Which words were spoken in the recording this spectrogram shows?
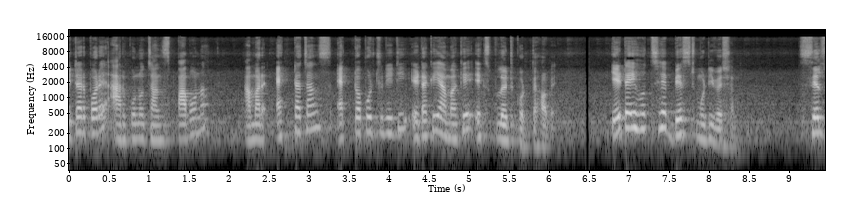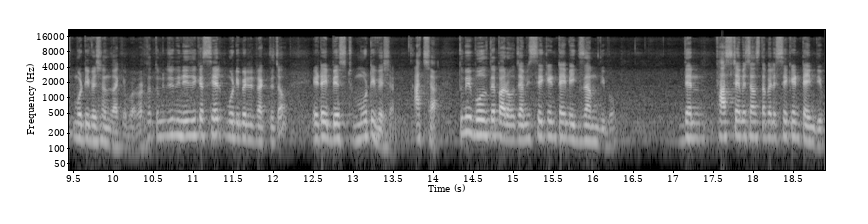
এটার পরে আর কোনো চান্স পাবো না। আমার একটা চান্স একটা অপরচুনিটি এটাকেই আমাকে এক্সপ্লোয়েট করতে হবে। এটাই হচ্ছে বেস্ট মোটিভেশন সেলফ মোটিভেশন যাকে বলো। অর্থাৎ তুমি যদি নিজেকে সেলফ মোটিভেটেড রাখতে চাও, এটাই বেস্ট মোটিভেশন আচ্ছা তুমি বলতে পারো যে আমি সেকেন্ড টাইম এক্সাম দিব। দেন ফার্স্ট টাইমে চান্স না পেলে সেকেন্ড টাইম দিব।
